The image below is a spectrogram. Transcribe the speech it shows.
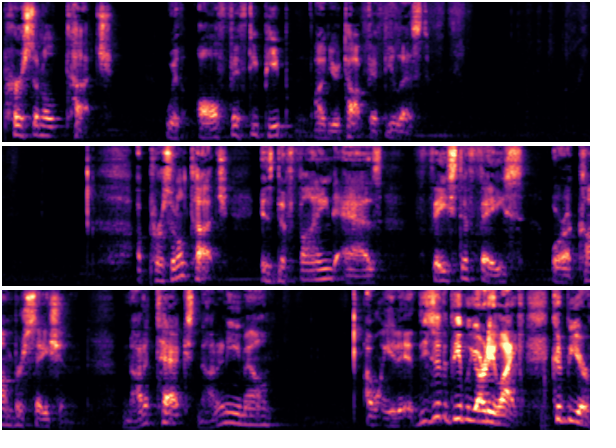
personal touch with all 50 people on your top 50 list. A personal touch is defined as face to face or a conversation, not a text, not an email, I want you to, these are the people you already like. It could be your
